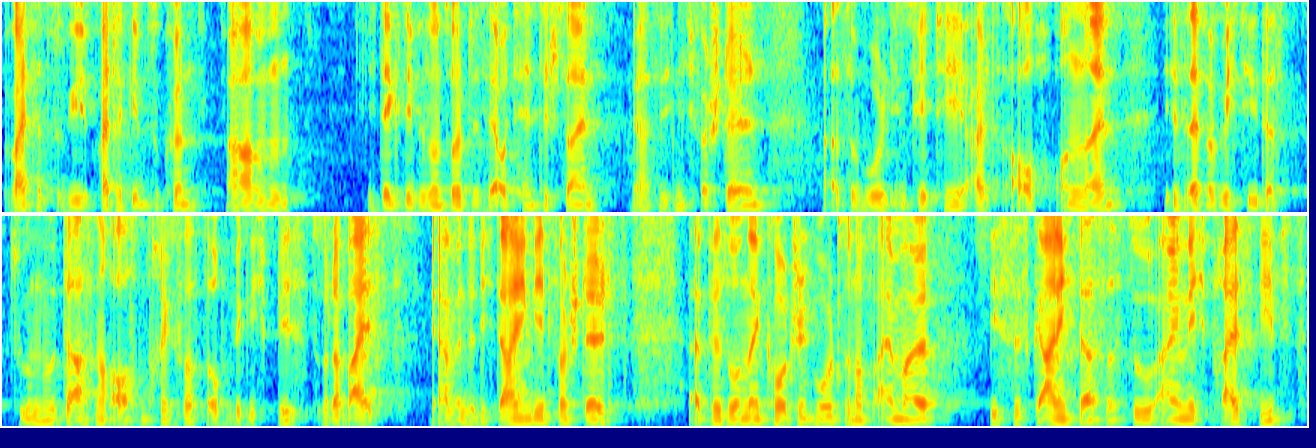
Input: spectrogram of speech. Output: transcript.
weitergeben zu können. Ähm, ich denke, die Person sollte sehr authentisch sein, ja, sich nicht verstellen. Also sowohl im PT als auch online ist es einfach wichtig, dass du nur das nach außen trägst, was du auch wirklich bist oder weißt. Ja, wenn du dich dahingehend verstellst, äh, Person dein Coaching holst und auf einmal ist es gar nicht das, was du eigentlich preisgibst,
